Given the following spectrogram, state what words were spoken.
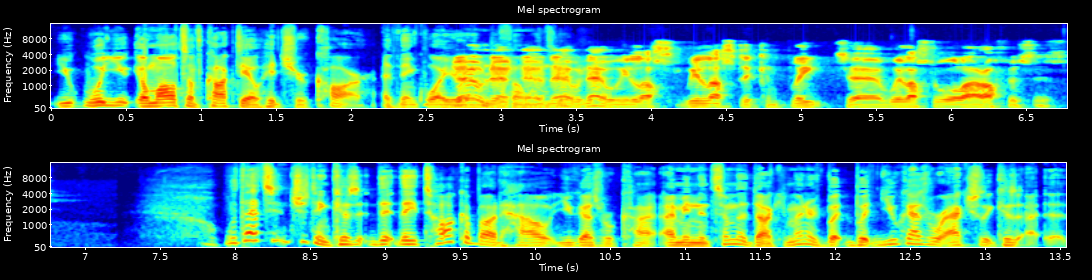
You well, you, a Molotov cocktail hit your car, I think, while you no, were no, no, no, no. We lost we lost a complete. Uh, we lost all our officers. Well, that's interesting because they, they, talk about how you guys were. Kind, I mean, in some of the documentaries, but but you guys were actually because uh,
